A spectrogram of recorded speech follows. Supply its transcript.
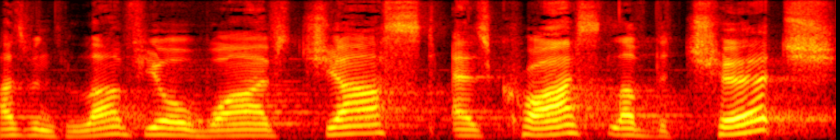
Husbands, love your wives just as Christ loved the church.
